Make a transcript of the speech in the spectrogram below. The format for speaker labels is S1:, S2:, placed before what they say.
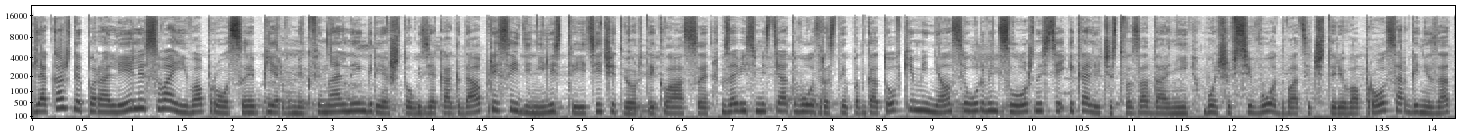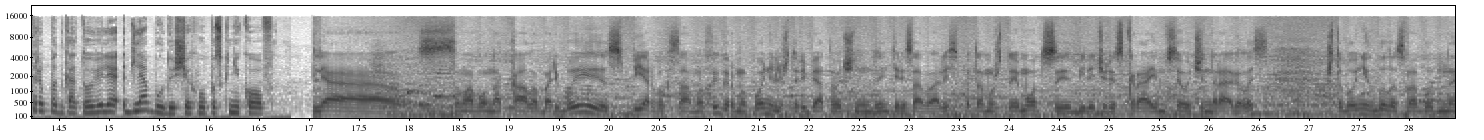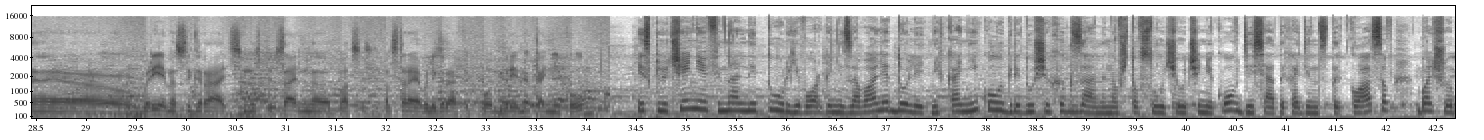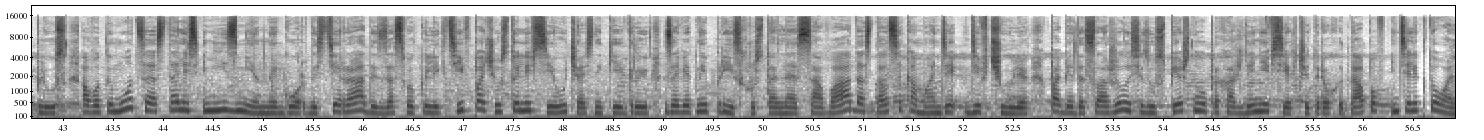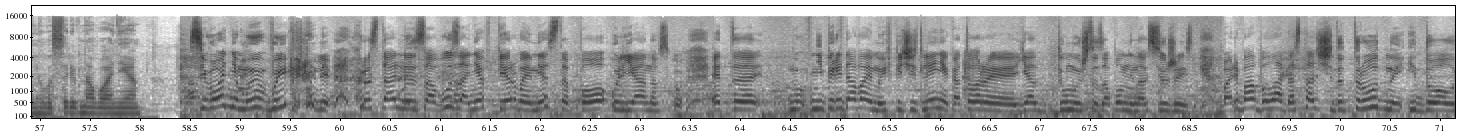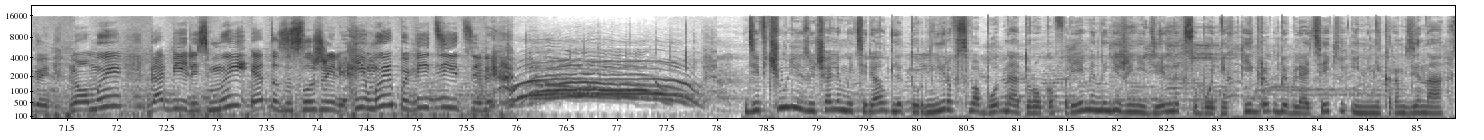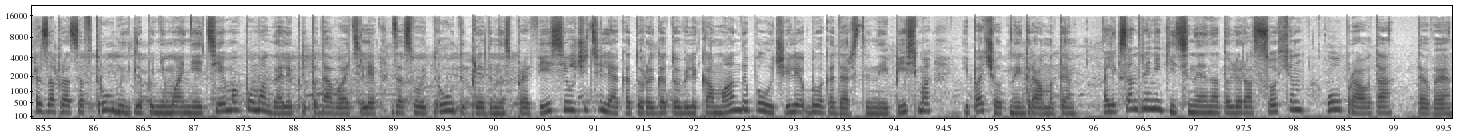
S1: Для каждой параллели свои вопросы. Первыми к финальной игре «Что, где, когда» присоединились третий и четвертый классы. В зависимости от возраста и подготовки менялся уровень сложности и количество заданий. Больше всего 24 вопроса организаторы подготовили для будущих выпускников.
S2: Для самого накала борьбы с первых самых игр мы поняли, что ребята очень заинтересовались, потому что эмоции били через край, им все очень нравилось. Чтобы у них было свободное время сыграть, мы специально подстраивали график под время каникул.
S1: Исключение – финальный тур. Его организовали до летних каникул и грядущих экзаменов, что в случае учеников 10-11 классов – большой плюс. А вот эмоции остались неизменной. Гордость и радость за свой коллектив почувствовали все участники игры. Заветный приз «Хрустальная сова» достался команде «Девчули». Победа сложилась из успешного прохождения всех четырех этапов интеллектуального соревнования.
S3: Сегодня мы выиграли «Хрустальную сову», заняв первое место по Ульяновску. Это ну, непередаваемые впечатления, которые, я думаю, что запомню на всю жизнь. Борьба была достаточно трудной и долгой, но мы добились, мы это заслужили, и мы победители.
S1: Девчули изучали материал для турниров свободное от уроков время на еженедельных субботних играх в библиотеке имени Карамзина. Разобраться в трудных для понимания темах помогали преподаватели. За свой труд и преданность профессии учителя, которые готовили команды, получили благодарственные письма и почетные грамоты. Александра Никитина и Анатолий Рассохин, Улправда, ТВ.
